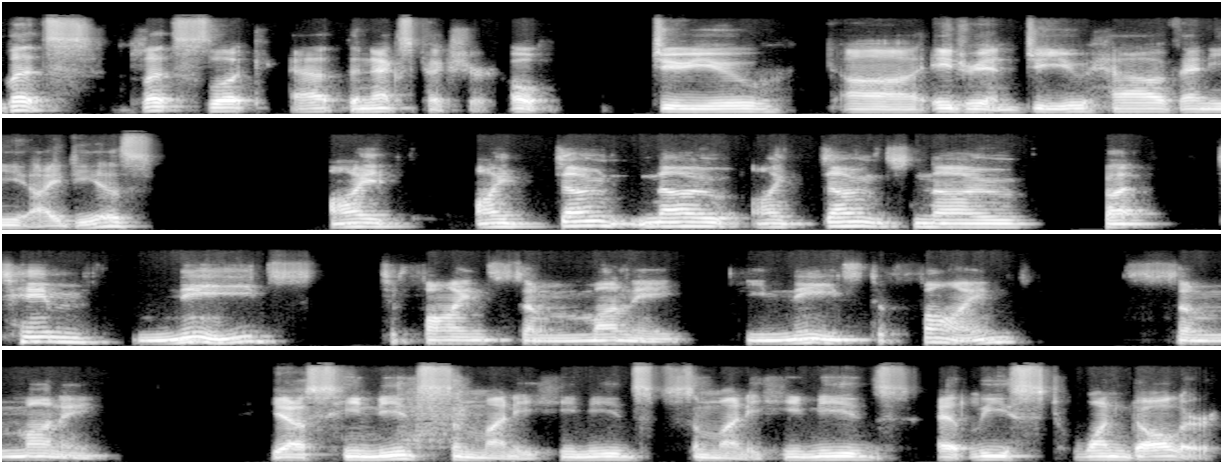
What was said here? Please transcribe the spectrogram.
Let's let's look at the next picture. Oh, do you, uh, Adrian? Do you have any ideas? I I don't know. I don't know. But Tim needs to find some money. He needs to find some money. Yes, he needs some money. He needs some money. He needs at least one dollar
